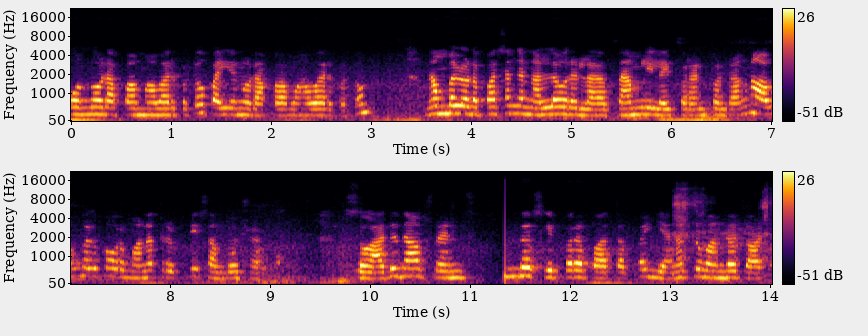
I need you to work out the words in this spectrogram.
பொண்ணோட அப்பா அம்மாவாக இருக்கட்டும் பையனோட அப்பா அம்மாவாக இருக்கட்டும் நம்மளோட பசங்க நல்ல ஒரு ஃபேமிலி லைஃப் ரன் பண்ணுறாங்கன்னா அவங்களுக்கும் ஒரு மன திருப்தி சந்தோஷம் இருக்கும். ஸோ அதுதான் ஃப்ரெண்ட்ஸ் இந்த ஸ்லிப்பரை பார்த்தப்ப எனக்கு வந்த தாட்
